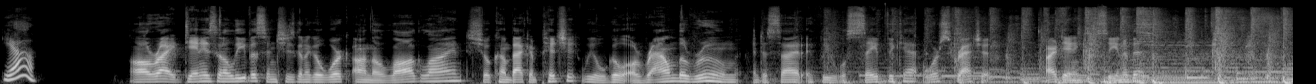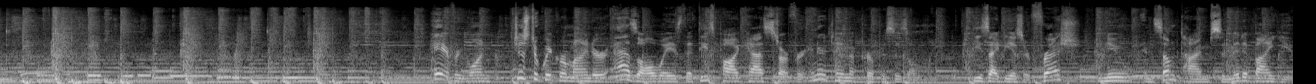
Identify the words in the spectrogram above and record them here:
Yeah. All right, Danny's going to leave us and she's going to go work on the log line. She'll come back and pitch it. We will go around the room and decide if we will save the cat or scratch it. All right, Danny, see you in a bit. Hey everyone, just a quick reminder, as always, that these podcasts are for entertainment purposes only. These ideas are fresh, new, and sometimes submitted by you.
